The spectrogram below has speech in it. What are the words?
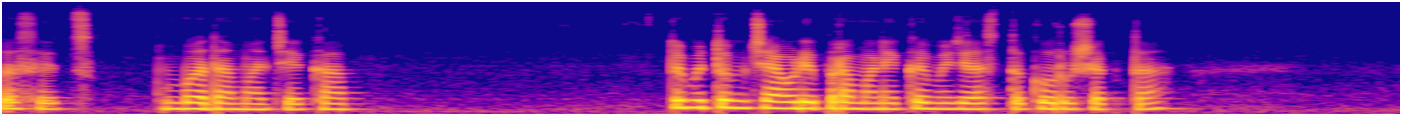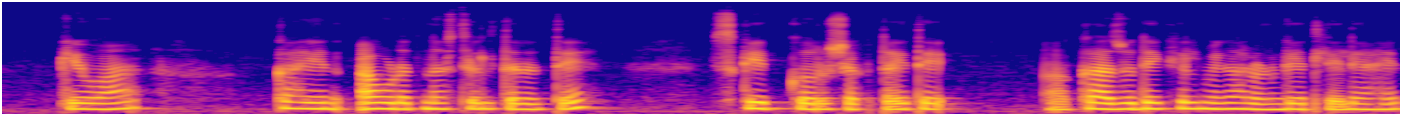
तसेच बदामाचे काप. तुम्ही तुमच्या आवडीप्रमाणे कमी जास्त करू शकता. किंवा काही आवडत नसतील तर ते स्किप करू शकता. इथे काजू देखील मी घालून घेतलेले आहेत.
